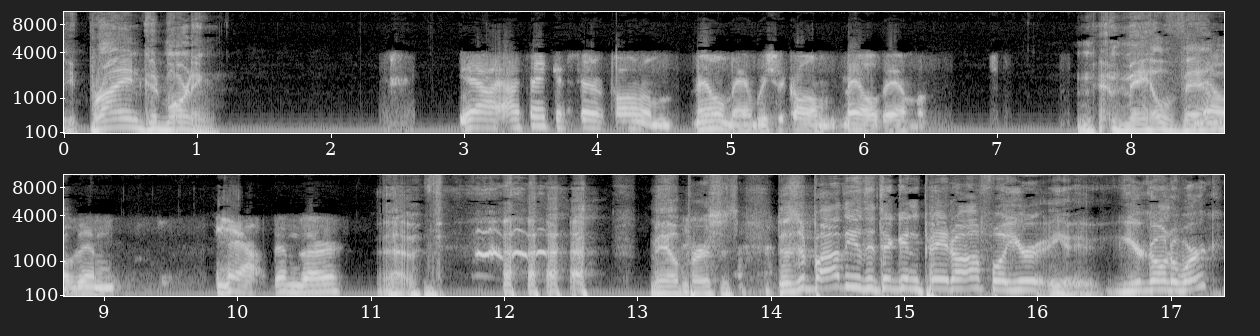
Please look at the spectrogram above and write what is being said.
See. Brian, good morning. Yeah, I think instead of calling them mailman, we should call them mail them. mail them? Mail them. Yeah, them there. Uh, male persons. Does it bother you that they're getting paid off while you're you're going to work?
